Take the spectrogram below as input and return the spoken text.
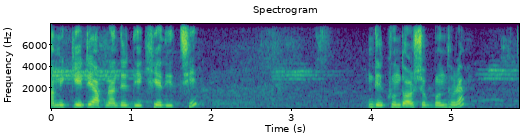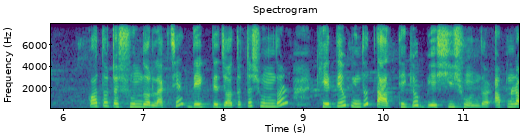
আমি কেটে আপনাদের দেখিয়ে দিচ্ছি। দেখুন দর্শক বন্ধুরা। কতটা সুন্দর লাগছে, দেখতে যতটা সুন্দর, খেতেও কিন্তু তার থেকেও বেশি সুন্দর। আপনারা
